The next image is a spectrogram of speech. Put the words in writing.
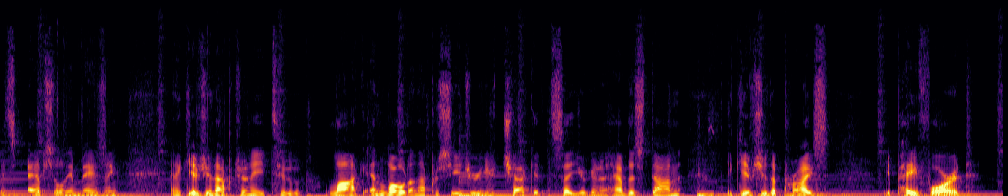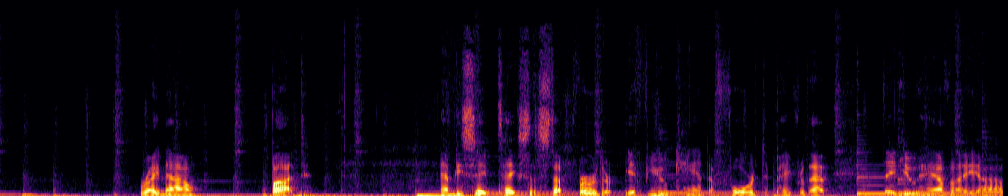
It's absolutely amazing and it gives you an opportunity to lock and load on that procedure. You check it, say you're going to have this done. It gives you the price. You pay for it right now, but MDsave takes it a step further. If you can't afford to pay for that, they do have a uh,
